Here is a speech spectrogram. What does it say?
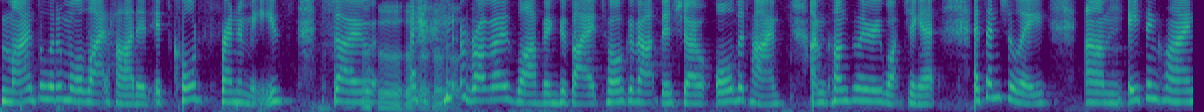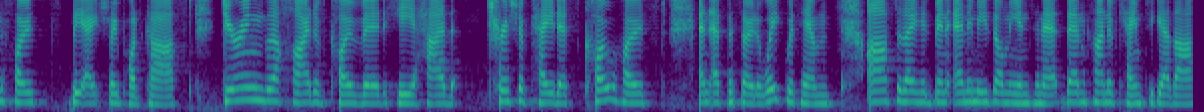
mine's a little more lighthearted. It's called Frenemies. So Robbo's laughing because I talk about this show all the time. I'm constantly rewatching it. Essentially, um, Ethan Klein hosts the H3 podcast. During the height of COVID, he had Trisha Paytas co host an episode a week with him after they had been enemies on the internet, then kind of came together.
